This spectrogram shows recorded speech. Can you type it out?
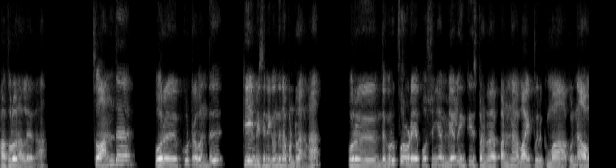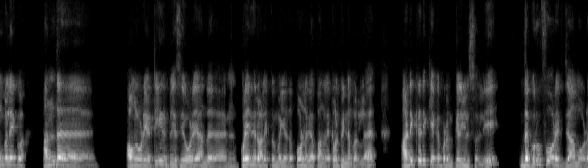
அவங்க நல்லது தான். ஸோ அந்த ஒரு கூற்ற வந்து டிஎன்பிசி இன்னைக்கு வந்து என்ன பண்ணுறாங்கன்னா ஒரு இந்த குரூப் ஃபோருடைய போஸ்டிங்க மேலும் இன்க்ரீஸ் பண்ணுற பண்ண வாய்ப்பு இருக்குமா? அப்படின்னு அவங்களே கொ அந்த அவங்களுடைய டிஎன்பிஎஸ்சியோடைய அந்த குறைதீர் அழைப்பு மையம் அந்த ஃபோனில் கேட்பாங்களே டோல் ஃப்ரீ நம்பரில் அடிக்கடி கேட்கப்படும் கேள்வின்னு சொல்லி, இந்த குரூப் ஃபோர் எக்ஸாமோட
